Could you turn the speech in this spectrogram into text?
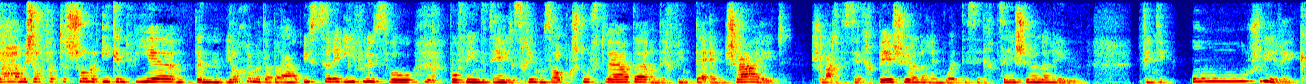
ja, wir schaffen das schon noch irgendwie. Und dann ja, kommen aber auch äußere Einflüsse, wo, wo finden, hey, das Kind muss abgestuft werden. Und ich finde, der Entscheid, schlechte Sek B-Schülerin, gute Sek C-Schülerin, finde ich uh, schwierig.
